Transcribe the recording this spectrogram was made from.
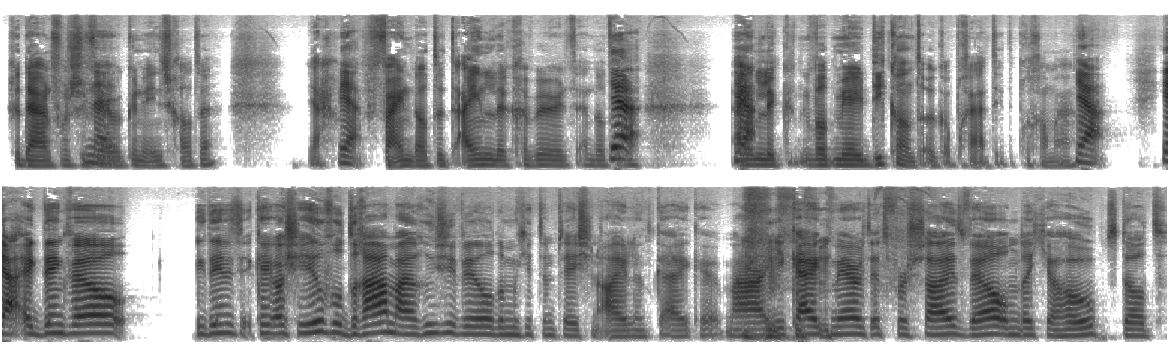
gedaan voor zover Nee. we kunnen inschatten. Ja, Ja. fijn dat het eindelijk gebeurt. En dat Ja. er eindelijk wat meer die kant ook op gaat, dit programma. Ja. Ja, ik denk wel. Ik denk dat, kijk, als je heel veel drama en ruzie wil, dan moet je Temptation Island kijken. Maar je kijkt Merit at First Sight wel omdat je hoopt dat,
